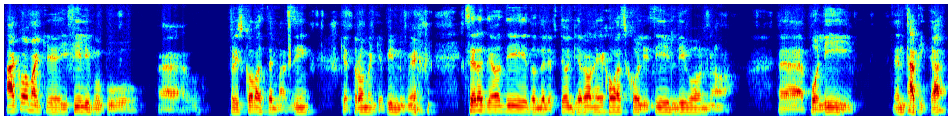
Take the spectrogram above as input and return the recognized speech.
ακόμα και οι φίλοι μου που ε, βρισκόμαστε μαζί και τρώμε και πίνουμε, ξέρετε ότι τον τελευταίο καιρό έχω ασχοληθεί λίγο ε, πολύ εντατικά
